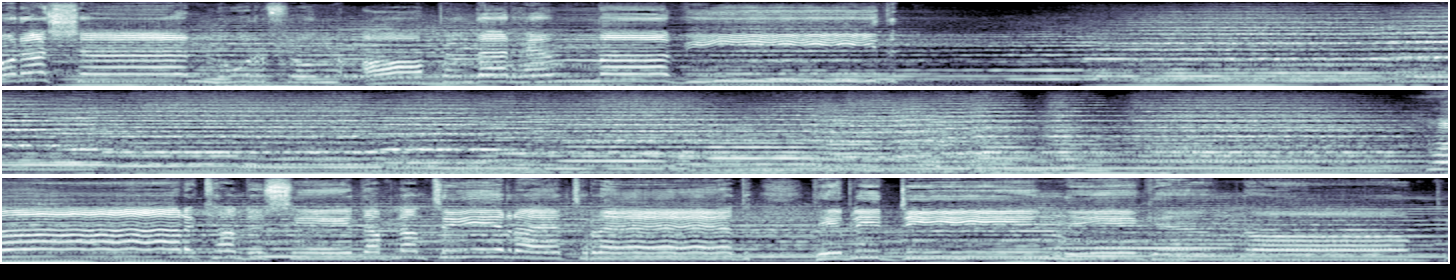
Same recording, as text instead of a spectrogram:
några kärnor från apeln där hemma vid. Du sedan plantera ett träd Det blir din egen apa.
